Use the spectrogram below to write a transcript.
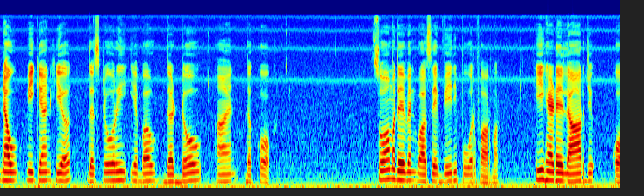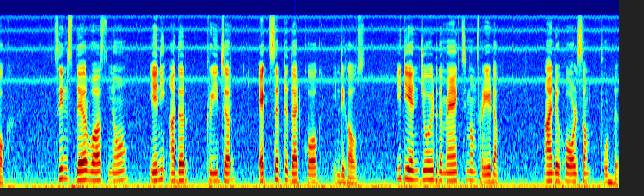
Now we can hear the story about the dove and the cock. Somadevan was a very poor farmer. He had a large cock. Since there was no any other creature except that cock in the house, it enjoyed the maximum freedom and wholesome food.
